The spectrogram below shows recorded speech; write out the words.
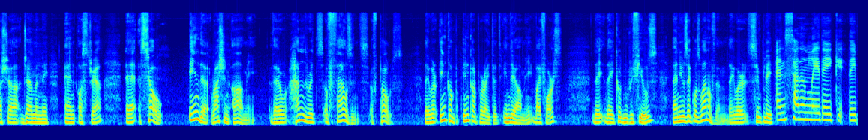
Russia, Germany, and Austria. Uh, so, in the Russian army, there were hundreds of thousands of Poles. They were incorporated in the army by force. They they couldn't refuse, and Józek was one of them. They were simply and suddenly they they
